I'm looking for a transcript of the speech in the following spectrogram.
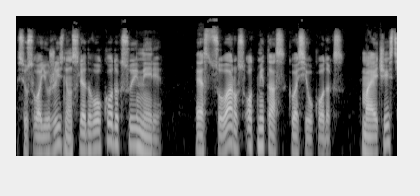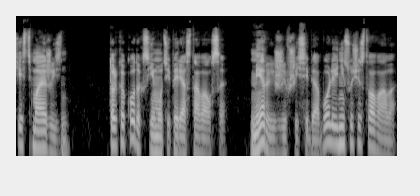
Всю свою жизнь он следовал кодексу и мере. «Эст суларус от метас», — гласил кодекс. «Моя честь есть моя жизнь». Только кодекс ему теперь оставался. Меры, изжившей себя, более не существовало.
